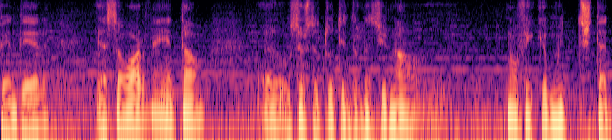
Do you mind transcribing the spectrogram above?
defender essa ordem, então uh, o seu estatuto internacional não fica muito distante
